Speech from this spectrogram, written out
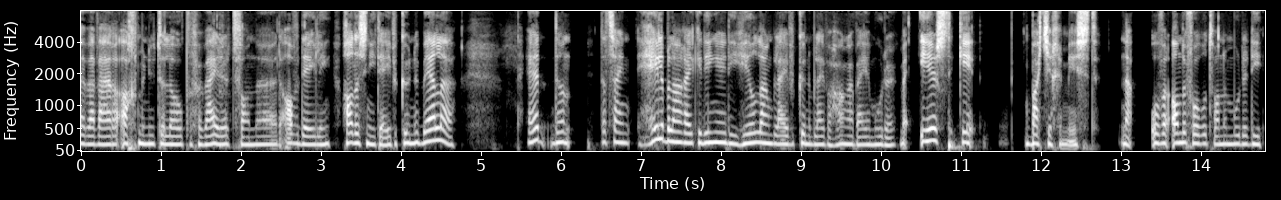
Uh, wij waren acht minuten lopen verwijderd van de afdeling. Hadden ze niet even kunnen bellen. Hè, dan, dat zijn hele belangrijke dingen die heel lang blijven, kunnen blijven hangen bij je moeder. Mijn eerste keer badje gemist. Nou, of een ander voorbeeld van een moeder die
